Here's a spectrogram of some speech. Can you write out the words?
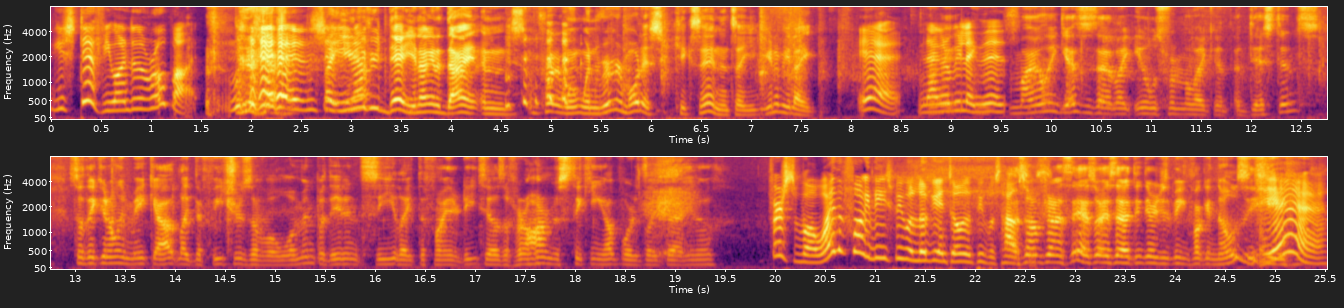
you stiff. You want to do the robot. Shit, Like, you even know? if you're dead, you're not gonna die. And for- when, when rigor mortis kicks in, it's like you're gonna be like, yeah, you're not gonna be like this. My only guess is that like it was from like a, a distance, so they could only make out like the features of a woman, but they didn't see like the finer details of her arms sticking upwards like that. You know. First of all, why the fuck are these people looking into other people's houses? That's what I'm trying to say. That's why I said I think they were just being fucking nosy. Yeah.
